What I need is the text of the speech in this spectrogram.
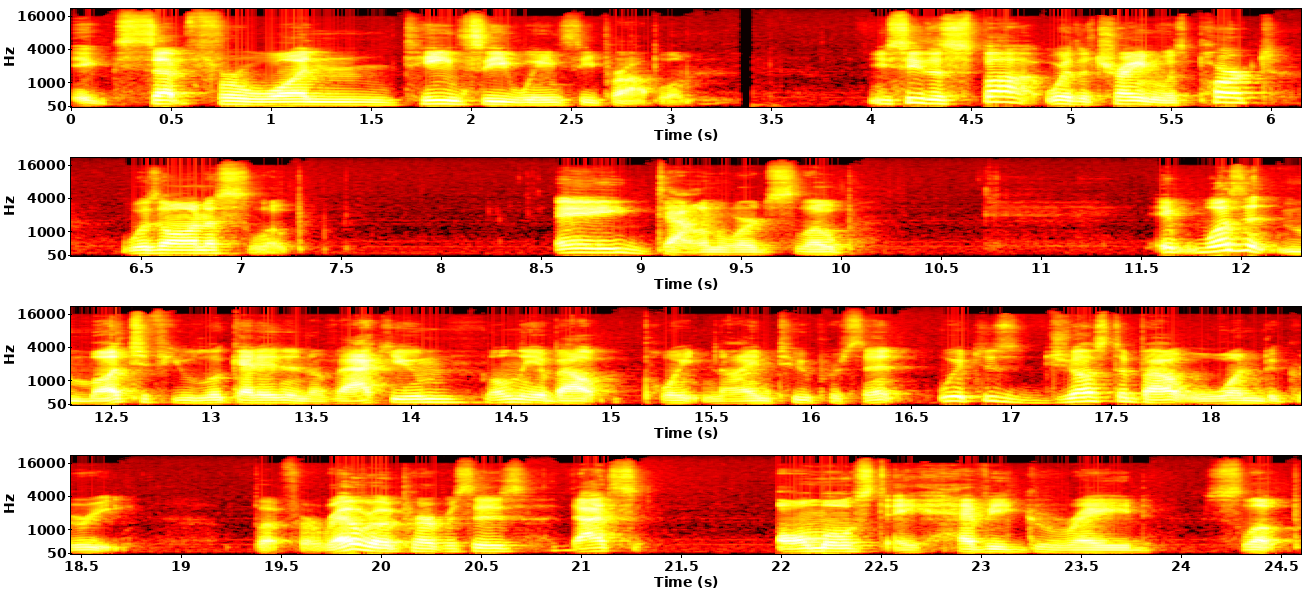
except for one teensy weensy problem. You see, the spot where the train was parked was on a slope, a downward slope. It wasn't much if you look at it in a vacuum, only about 1.92%, which is just about 1 degree. But for railroad purposes, that's almost a heavy grade slope.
